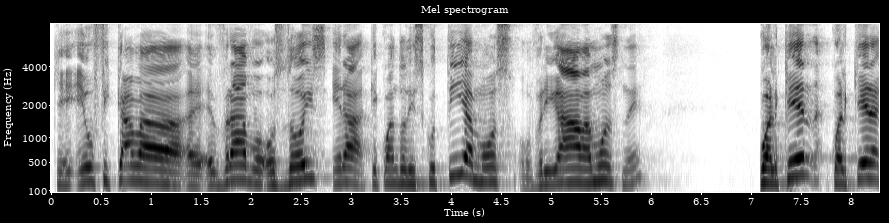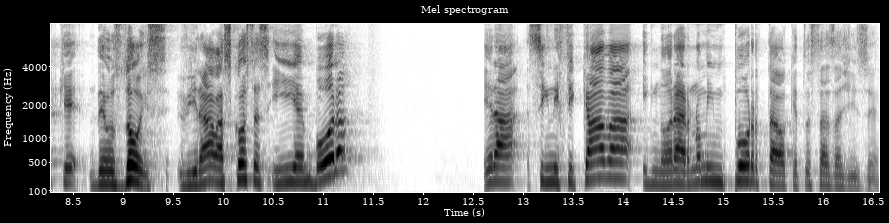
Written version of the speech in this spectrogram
que eu ficava eh, bravo os dois era que quando discutíamos ou brigávamos? Qualquer, qualquer que dos dois virava as costas e ia embora, era significava ignorar, não me importa o que tu estás a dizer.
